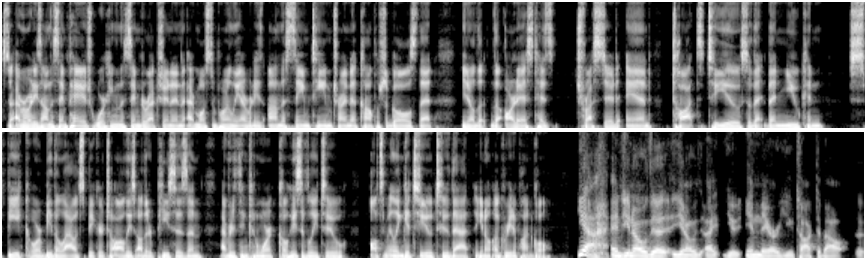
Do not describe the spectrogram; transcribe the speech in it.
So everybody's on the same page, working in the same direction, and uh, most importantly, everybody's on the same team trying to accomplish the goals that you know the, the artist has trusted and taught to you, so that then you can speak or be the loudspeaker to all these other pieces, and everything can work cohesively to ultimately get to you to that you know agreed upon goal. Yeah, and you know the you know I, you in there you talked about uh,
